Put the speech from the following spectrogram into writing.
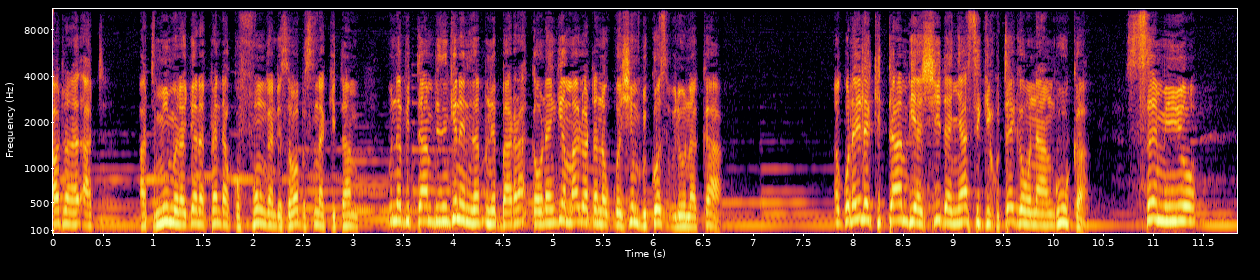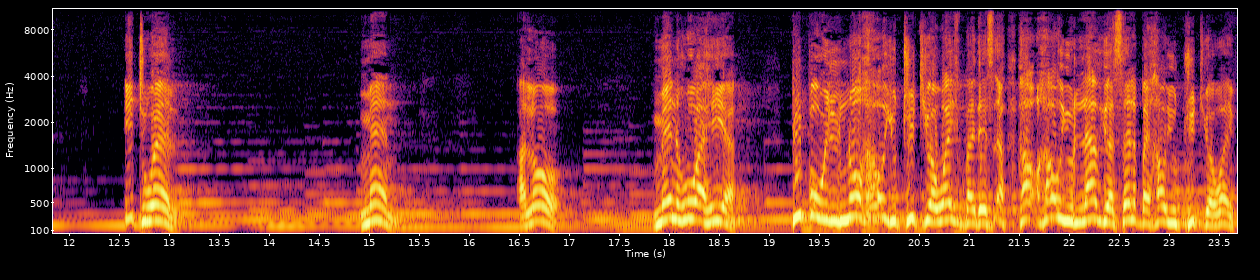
watu at, at- mimi unajua napenda kufunga ndio sababu sina kitambi. Kuna vitambi zingine ni baraka unaingia mahali hata nakuheshimu because vile unakaa. Na kuna ile kitambi ya shida nyasi kikutega unaanguka. Semi hiyo eat well. Men hello. Men who are here people will know how you treat your wife by this how, how you love yourself by how you treat your wife.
